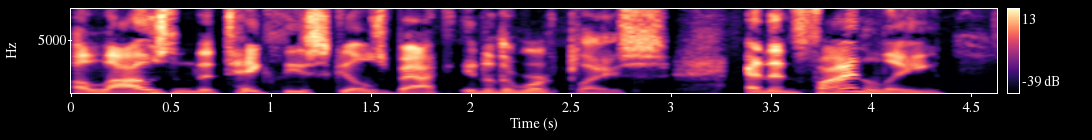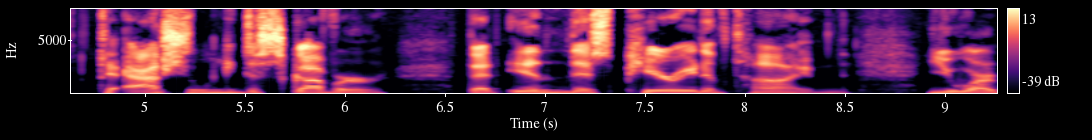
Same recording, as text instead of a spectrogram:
allows them to take these skills back into the workplace. And then finally, to actually discover that in this period of time, you are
